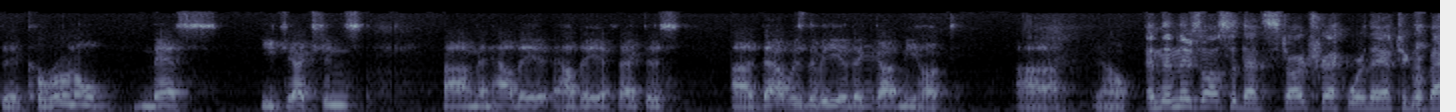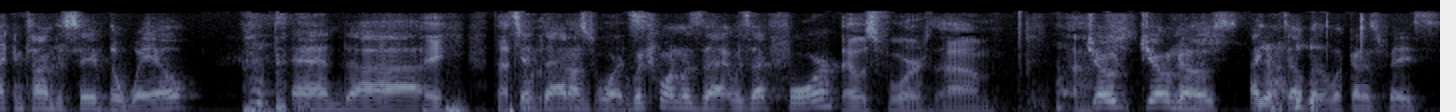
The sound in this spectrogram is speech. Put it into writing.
the coronal mass ejections, um, and how they how they affect us. Uh, that was the video that got me hooked. Uh, you know, And then there's also that Star Trek where they have to go back in time to save the whale, and uh, Hey, that's one get that on board. ones. Which one was that? Was that four? That was four. Um, uh, Joe Joe knows. I Yeah. can tell by the look on his face.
